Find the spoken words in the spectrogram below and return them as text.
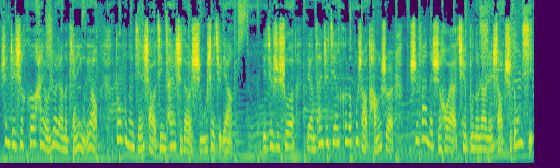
甚至是喝含有热量的甜饮料，都不能减少进餐时的食物摄取量。也就是说，两餐之间喝了不少糖水，吃饭的时候啊，却不能让人少吃东西。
